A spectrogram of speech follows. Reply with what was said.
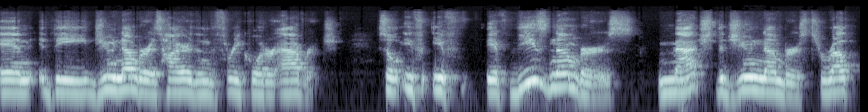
And the June number is higher than the three quarter average. So if, if if these numbers match the June numbers throughout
